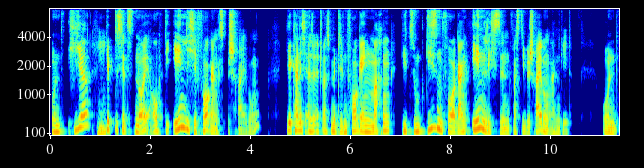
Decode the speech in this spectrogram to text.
Und hier mhm. gibt es jetzt neu auch die ähnliche Vorgangsbeschreibung. Hier kann ich also etwas mit den Vorgängen machen, die zu diesem Vorgang ähnlich sind, was die Beschreibung angeht. Und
